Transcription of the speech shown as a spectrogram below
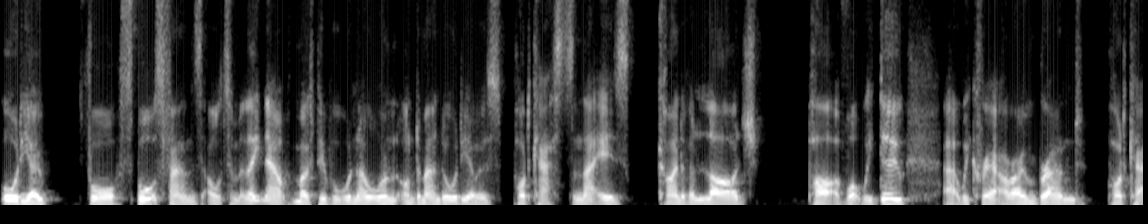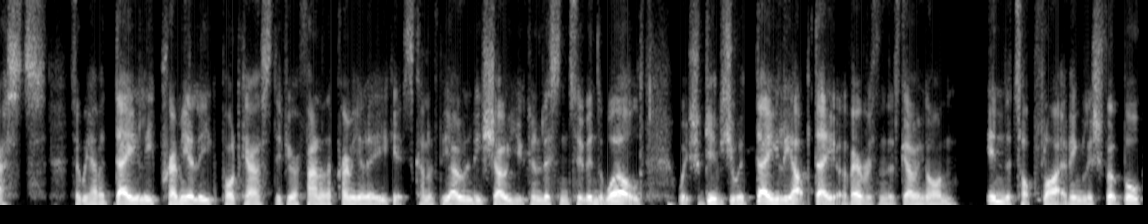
audio for sports fans ultimately. Now, most people will know on, demand audio as podcasts, and that is kind of a large part of what we do. Uh, we create our own brand podcasts. So we have a daily Premier League podcast. If you're a fan of the Premier League, it's kind of the only show you can listen to in the world, which gives you a daily update of everything that's going on in the top flight of English football.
